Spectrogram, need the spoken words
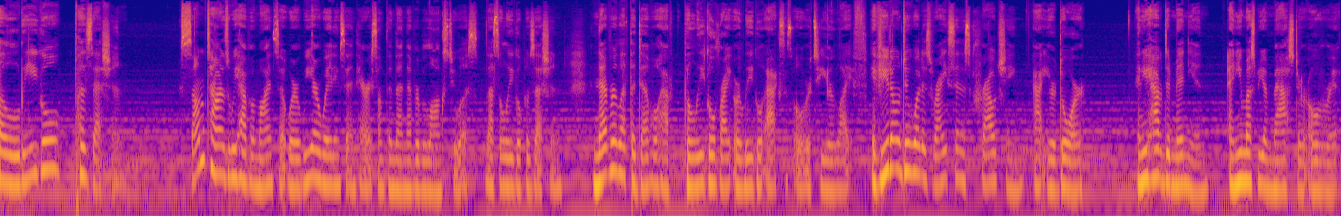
a legal possession. Sometimes we have a mindset where we are waiting to inherit something that never belongs to us. That's a legal possession. Never let the devil have the legal right or legal access over to your life. If you don't do what is right, sin is crouching at your door, and you have dominion, and you must be a master over it.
